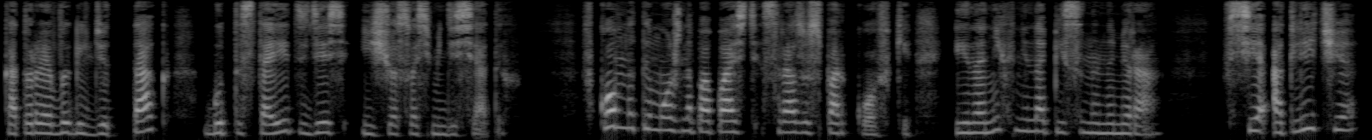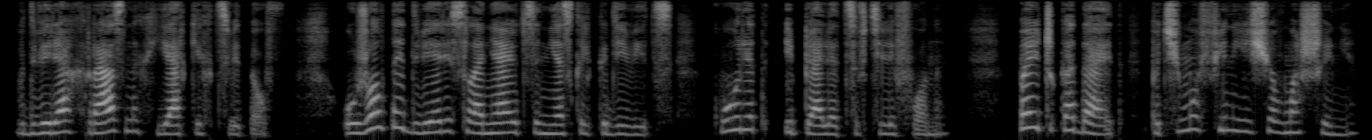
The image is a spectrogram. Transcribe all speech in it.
которое выглядит так, будто стоит здесь еще с 80-х. В комнаты можно попасть сразу с парковки, и на них не написаны номера. Все отличия в дверях разных ярких цветов. У желтой двери слоняются несколько девиц, курят и пялятся в телефоны. Пейдж гадает, почему Финн еще в машине.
